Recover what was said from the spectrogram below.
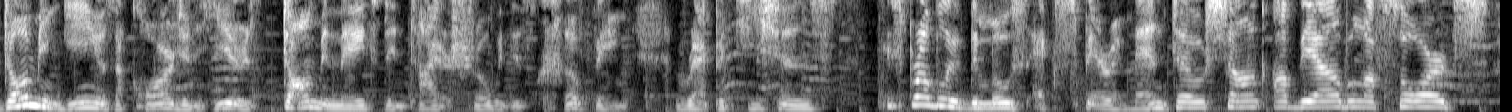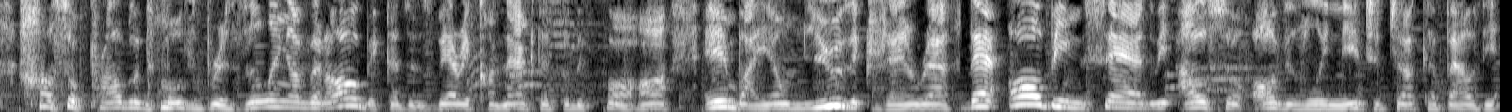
Dominguinho's accordion here dominates the entire show with these huffing repetitions. It's probably the most experimental song of the album of sorts. Also, probably the most Brazilian of it all because it's very connected to the forró and baião music genre. That all being said, we also obviously need to talk about the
